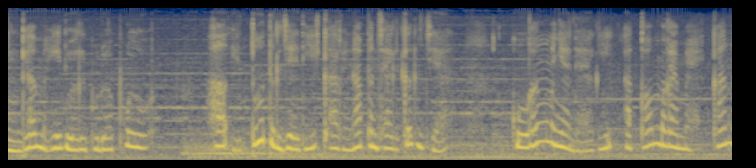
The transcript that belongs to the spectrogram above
hingga Mei 2020. Hal itu terjadi karena pencari kerja kurang menyadari atau meremehkan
